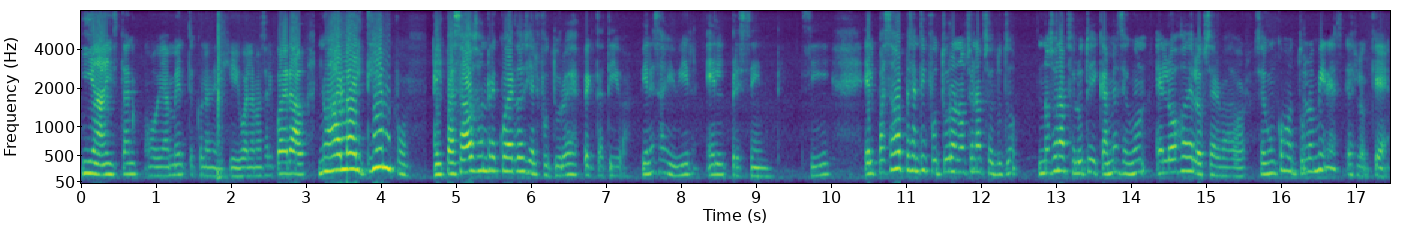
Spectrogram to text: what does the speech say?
Y Einstein, obviamente con la energía igual a más al cuadrado, nos habla del tiempo. El pasado son recuerdos y el futuro es expectativa. Vienes a vivir el presente. ¿sí? El pasado, presente y futuro no son, absoluto, no son absolutos y cambian según el ojo del observador. Según como tú lo mires, es lo que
